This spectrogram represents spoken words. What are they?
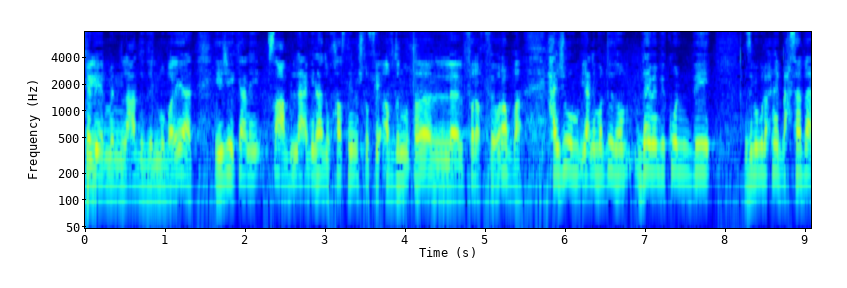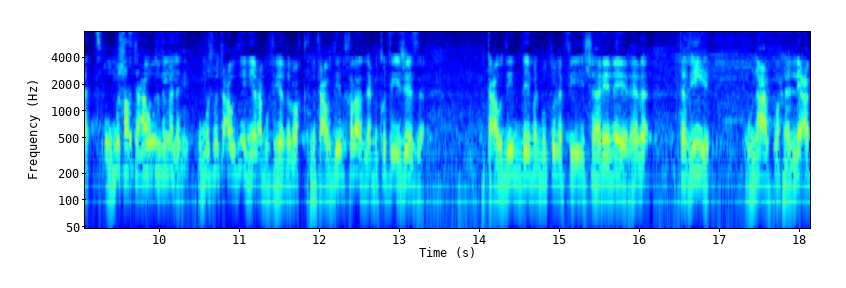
كبير من عدد المباريات. يجيك يعني صعب اللاعبين هذو خاصه ينشطوا في أفضل الفرق في أوروبا. حيجوا يعني مردودهم دائما بيكون ب زي ما بيقولوا إحنا بحسابات ومش متعودين. ومش متعودين يلعبوا في هذا الوقت. متعودين خلاص اللعب يكون في إجازة. متعودين دائما البطوله في شهر يناير. هذا تغيير. ونعرف إحنا اللاعب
